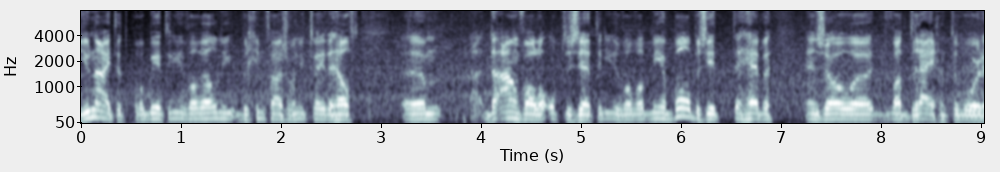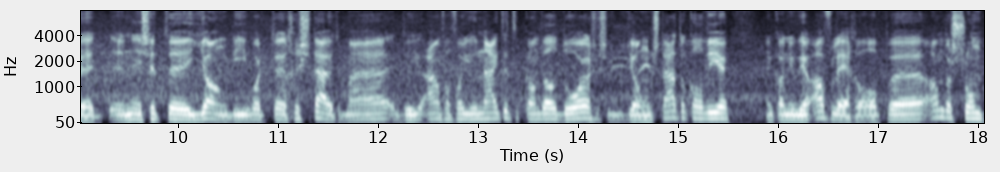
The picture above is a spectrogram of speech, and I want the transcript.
United probeert in ieder geval wel in de beginfase van die tweede helft... Um, de aanvallen op te zetten. In ieder geval wat meer balbezit te hebben. En zo wat dreigend te worden. En is het uh, Young die wordt uh, gestuurd. Maar de aanval van United kan wel door. Young staat ook alweer. En kan nu weer afleggen op Anderson.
